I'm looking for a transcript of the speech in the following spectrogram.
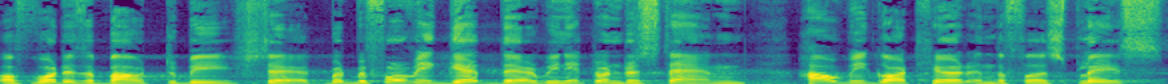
of what is about to be shared. But before we get there, we need to understand how we got here in the first place.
